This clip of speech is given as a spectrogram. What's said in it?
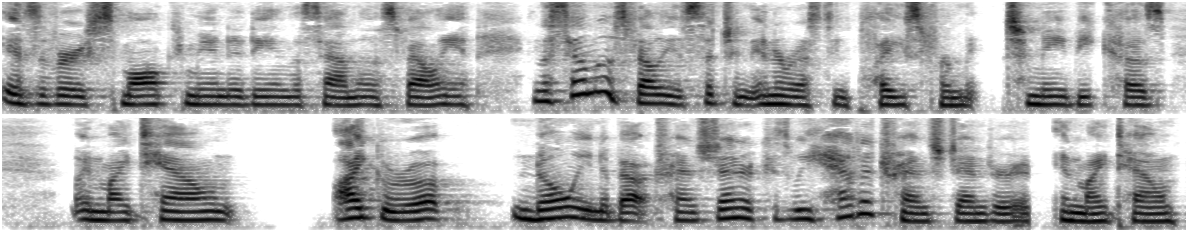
is a very small community in the San Luis Valley. And, the San Luis Valley is such an interesting place for me, to me because in my town, I grew up knowing about transgender because we had a transgender in my town.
